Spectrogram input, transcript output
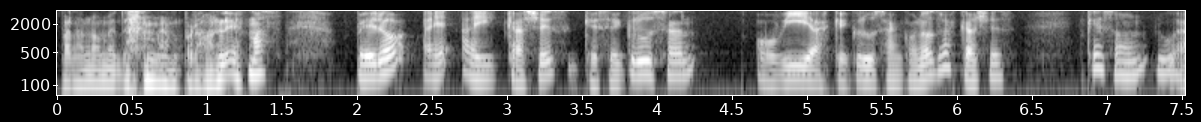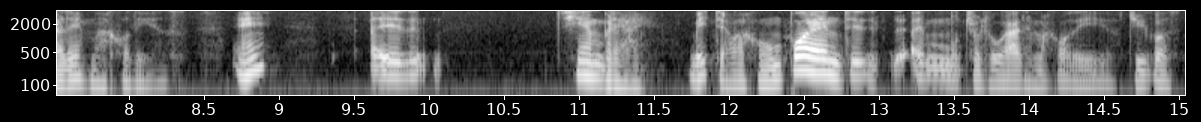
para no meterme en problemas, pero hay, calles que se cruzan o vías que cruzan con otras calles que son lugares más jodidos. ¿eh? siempre hay. ¿Viste? Abajo de un puente, hay muchos lugares más jodidos, chicos.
